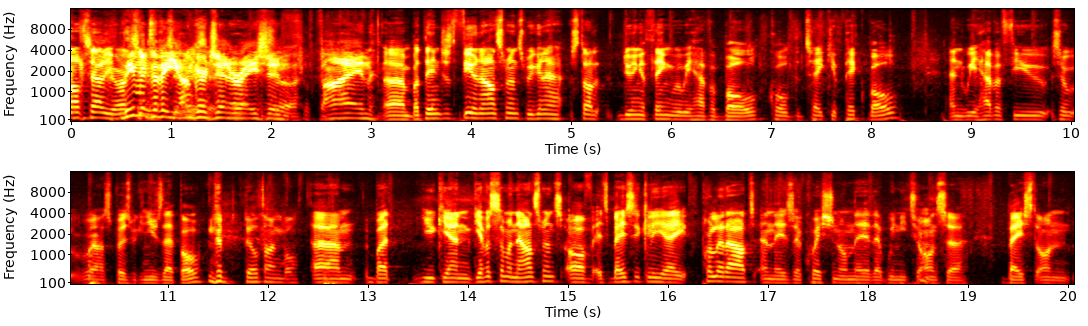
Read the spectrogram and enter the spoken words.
I'll tell you. Leave it to the younger generation. Yeah, sure. Fine. Um, but then just a few announcements. We're gonna start doing a thing where we have a bowl called the Take Your Pick Bowl, and we have a few. So well, I suppose we can use that bowl. The Biltong Bowl. Um, but you can give us some announcements of. It's basically a pull it out, and there's a question on there that we need to answer based on,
